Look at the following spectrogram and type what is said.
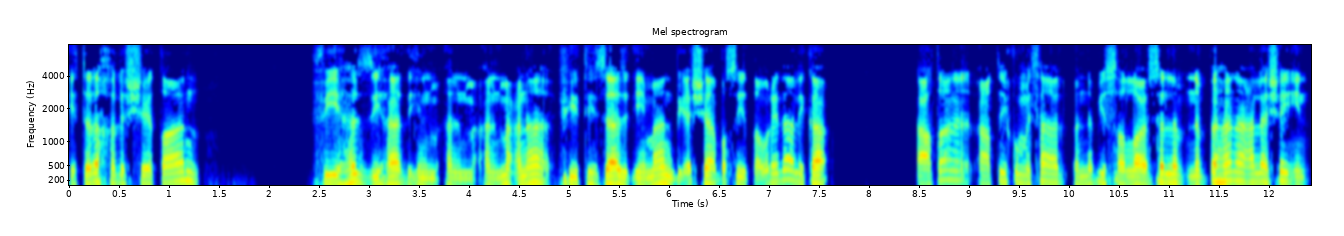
يتدخل الشيطان في هز هذه المعنى في اهتزاز الإيمان بأشياء بسيطة. ولذلك أعطانا أعطيكم مثال النبي صلى الله عليه وسلم نبهنا على شيء.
